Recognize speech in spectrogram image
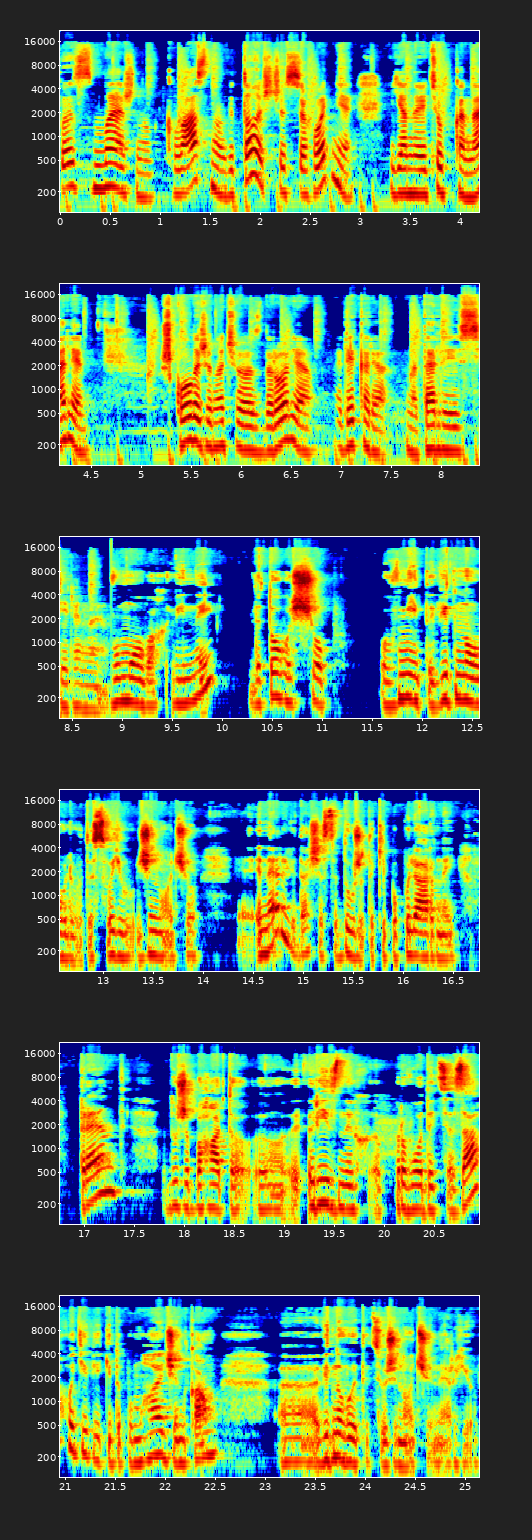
безмежно класно від того, що сьогодні я на youtube каналі Школи жіночого здоров'я лікаря Наталії Сіліної. в умовах війни для того, щоб вміти відновлювати свою жіночу енергію, да, ще це дуже такий популярний тренд. Дуже багато е, різних проводиться заходів, які допомагають жінкам е, відновити цю жіночу енергію.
